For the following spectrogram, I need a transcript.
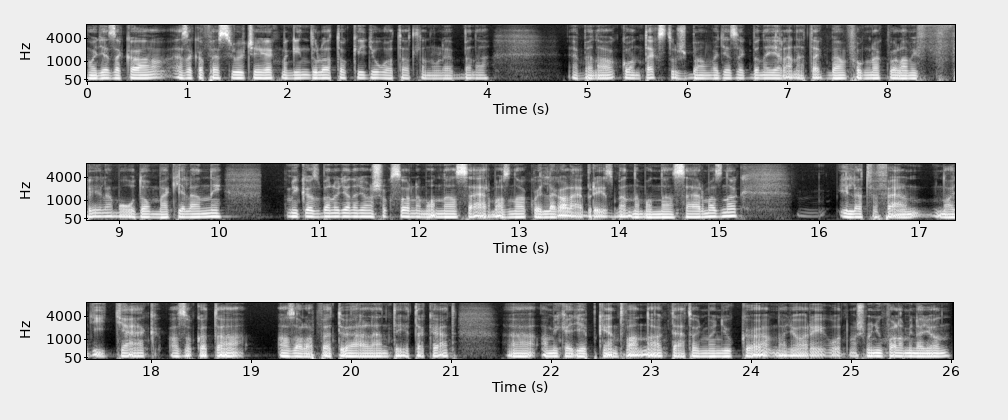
hogy ezek, a, ezek a feszültségek, meg indulatok így óvatatlanul ebben a, ebben a kontextusban, vagy ezekben a jelenetekben fognak valamiféle módon megjelenni, miközben ugye nagyon sokszor nem onnan származnak, vagy legalább részben nem onnan származnak, illetve felnagyítják azokat a, az alapvető ellentéteket, amik egyébként vannak, tehát hogy mondjuk nagyon régóta, most mondjuk valami nagyon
